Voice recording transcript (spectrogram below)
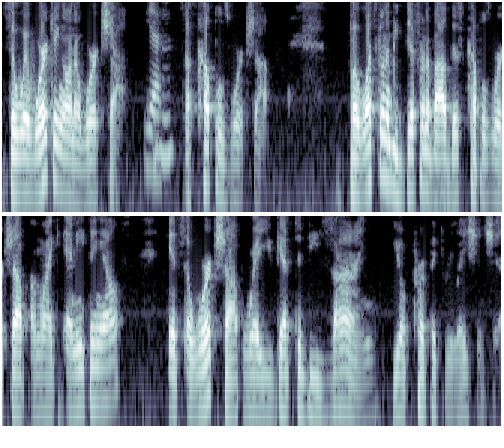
So we're working on a workshop, yes a couples workshop. But what's going to be different about this couples workshop, unlike anything else, it's a workshop where you get to design your perfect relationship.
